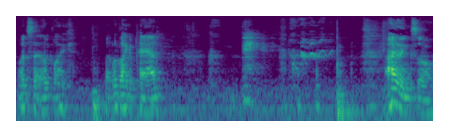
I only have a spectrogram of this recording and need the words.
what's that look like? That look like a pad? I think so.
